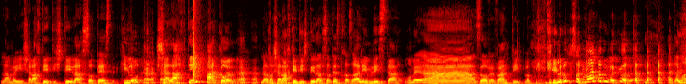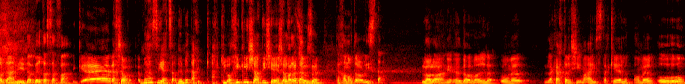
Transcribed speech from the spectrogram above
למה היא- שלחתי את אשתי לעשות טסט, כאילו שלחתי הכל, למה שלחתי את אשתי לעשות טסט, חזרה לי עם ליסטה, הוא אומר, אה, עזוב, הבנתי, לא, כאילו עכשיו מה, אתה אמרת, אני אדבר את השפה. כן, עכשיו, מה זה יצא, באמת, כאילו הכי קלישאתי שיש, אבל איכשהו זה, ככה אמרת לו, ליסטה. לא, לא, אני, לא, הוא אומר- הוא אומר, לקח את הרשימה, הסתכל, אומר, או-הו,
